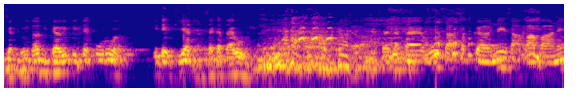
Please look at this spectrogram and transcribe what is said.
jago. Itu digawe pitik kuru lah. Pitik diet saya ketahui. Saya ketahui sak segane sak papane.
